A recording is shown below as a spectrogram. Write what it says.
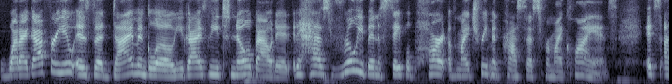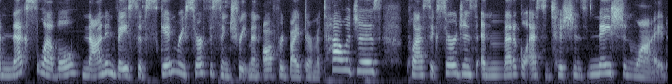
What I got for you is the Diamond Glow. You guys need to know about it. It has really been a staple part of my treatment process for my clients. It's a next level, non invasive skin resurfacing treatment offered by dermatologists, plastic surgeons, and medical estheticians nationwide.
